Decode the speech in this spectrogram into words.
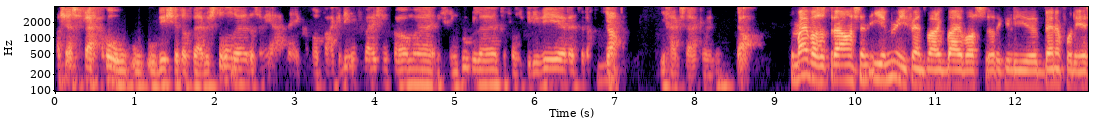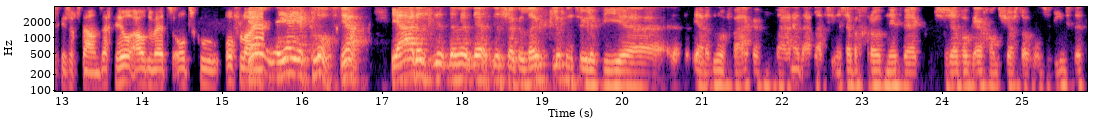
als je ze vraagt, goh, hoe, hoe, wist je dat wij bestonden? Dan zeg je, ja, nee, ik had al een paar keer dingen voorbij zien komen. En ik ging googlen, toen vond ik jullie weer. En toen dacht ik, ja, ja hier ga ik zaken mee doen. Ja. Voor mij was het trouwens een IMU-event waar ik bij was, dat ik jullie uh, banner voor de eerste keer zag staan. Het is echt heel ouderwets, oldschool, offline. Ja, ja, ja, klopt. Ja, ja dat, is, dat, dat, is ook een leuke club natuurlijk. Die, uh, ja, dat doen we vaker. Daar, daar laten zien. En ze hebben een groot netwerk. Ze zijn zelf ook erg enthousiast over onze diensten.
